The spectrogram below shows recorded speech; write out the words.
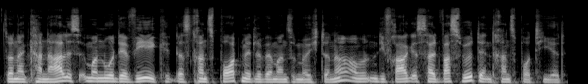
Sondern Kanal ist immer nur der Weg, das Transportmittel, wenn man so möchte. Ne? Und die Frage ist halt, was wird denn transportiert?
